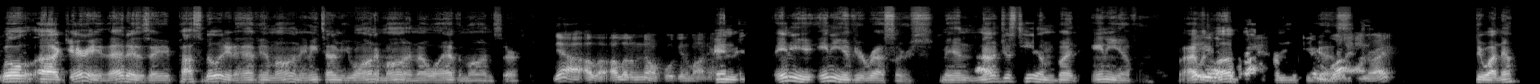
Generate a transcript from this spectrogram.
well, uh, Gary, that is a possibility to have him on anytime you want him on. I will have him on, sir. Yeah, I'll, I'll let him know. We'll get him on here. And any any of your wrestlers, man, uh, not just him, but any of them. I would love that from you guys. Brian, right? Do what now?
